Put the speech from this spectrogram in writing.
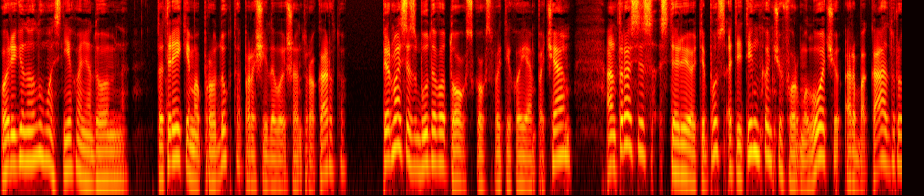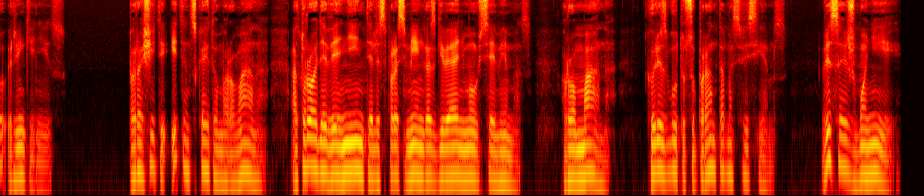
originalumas nieko nedomina, tad reikiamą produktą prašydavo iš antro karto. Pirmasis būdavo toks, koks patiko jam pačiam, antrasis stereotipus atitinkančių formuluočių arba kadrų rinkinys. Parašyti itin skaitomą romaną atrodė vienintelis prasmingas gyvenimo užsiemimas romaną, kuris būtų suprantamas visiems, visai žmonijai,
